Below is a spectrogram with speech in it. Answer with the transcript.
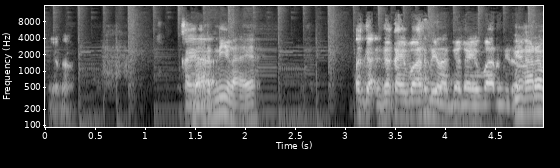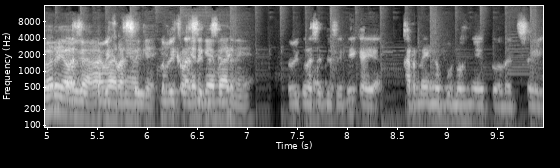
Gitu. Kayak, Barney lah ya. Enggak, enggak kayak Barney lah, enggak kayak Barney. Lah. kayak Barney, Lebih oh, klasik- lebih klasik, oke. lebih klasik di kayak. Barney. lebih klasik di sini kayak karena yang ngebunuhnya itu let's say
